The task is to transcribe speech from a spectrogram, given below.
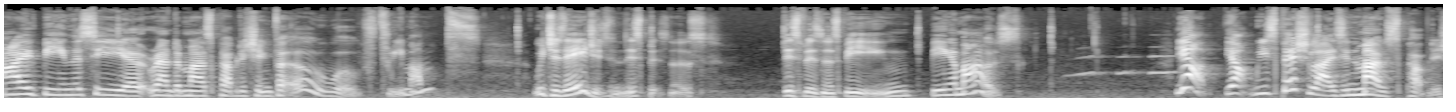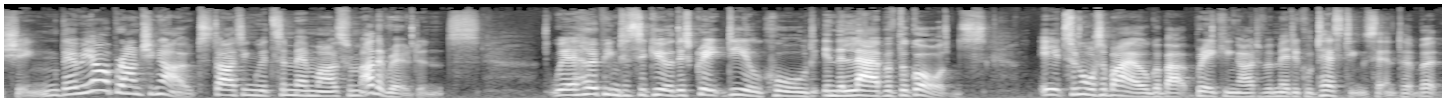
I've been the CEO at Random Mouse Publishing for, oh, well, three months, which is ages in this business. This business being being a mouse. Yeah, yeah, we specialise in mouse publishing, though we are branching out, starting with some memoirs from other rodents. We're hoping to secure this great deal called In the Lab of the Gods. It's an autobiography about breaking out of a medical testing centre, but,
